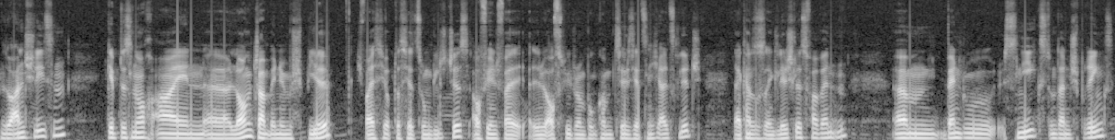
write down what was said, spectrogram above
So anschließend gibt es noch ein äh, Long Jump in dem Spiel. Ich weiß nicht, ob das jetzt so ein Glitch ist. Auf jeden Fall äh, auf speedrun.com zählt es jetzt nicht als Glitch. Da kannst du es in Glitchless verwenden. Ähm, wenn du sneakst und dann springst,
